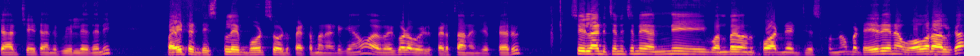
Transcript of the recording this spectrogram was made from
ఛార్జ్ చేయడానికి వీల్లేదని బయట డిస్ప్లే బోర్డ్స్ ఒకటి పెట్టమని అడిగాము. అవి కూడా వీళ్ళు పెడతానని చెప్పారు. సో ఇలాంటి చిన్న చిన్న అన్నీ వన్ బై వన్ కోఆర్డినేట్ చేసుకున్నాం. బట్ ఏదైనా ఓవరాల్గా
